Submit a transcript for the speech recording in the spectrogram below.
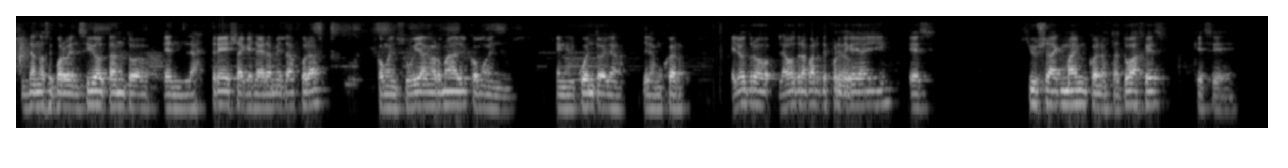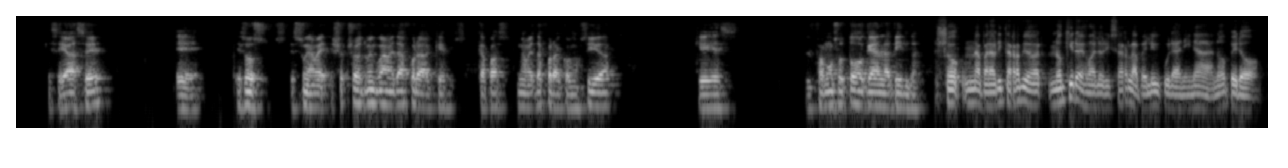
y dándose por vencido tanto en la estrella, que es la gran metáfora, como en su vida normal, como en, el cuento de la, de la mujer. El otro, la otra parte fuerte que hay ahí es Hugh Jackman con los tatuajes que se, se hace. Eh, eso es, una. Yo, yo, lo tomé como una metáfora que es capaz, una metáfora conocida, que es el famoso todo queda en la tinta. Yo, una palabrita rápido, no quiero desvalorizar la película ni nada, ¿no? Pero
